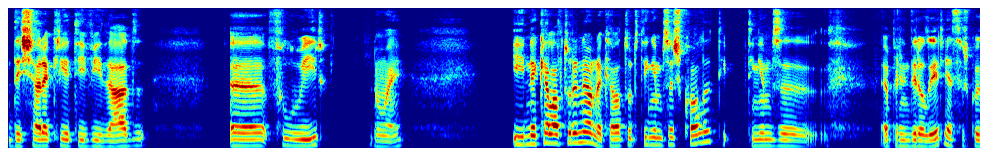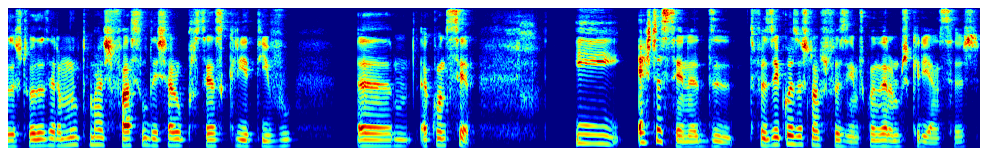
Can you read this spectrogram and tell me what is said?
deixar a criatividade uh, fluir, não é? E naquela altura não, naquela altura tínhamos a escola, tipo, tínhamos a, aprender a ler e essas coisas todas, era muito mais fácil deixar o processo criativo uh, acontecer. E esta cena de, de, fazer coisas que nós fazíamos quando éramos crianças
